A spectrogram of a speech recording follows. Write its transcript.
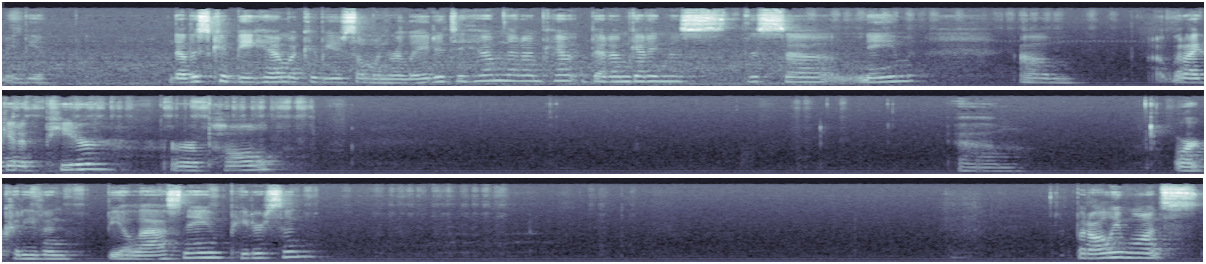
Maybe a, now this could be him. It could be someone related to him that I'm that I'm getting this this uh, name. Um, but I get a Peter or a Paul. Um, or it could even be a last name, Peterson. But all he wants,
